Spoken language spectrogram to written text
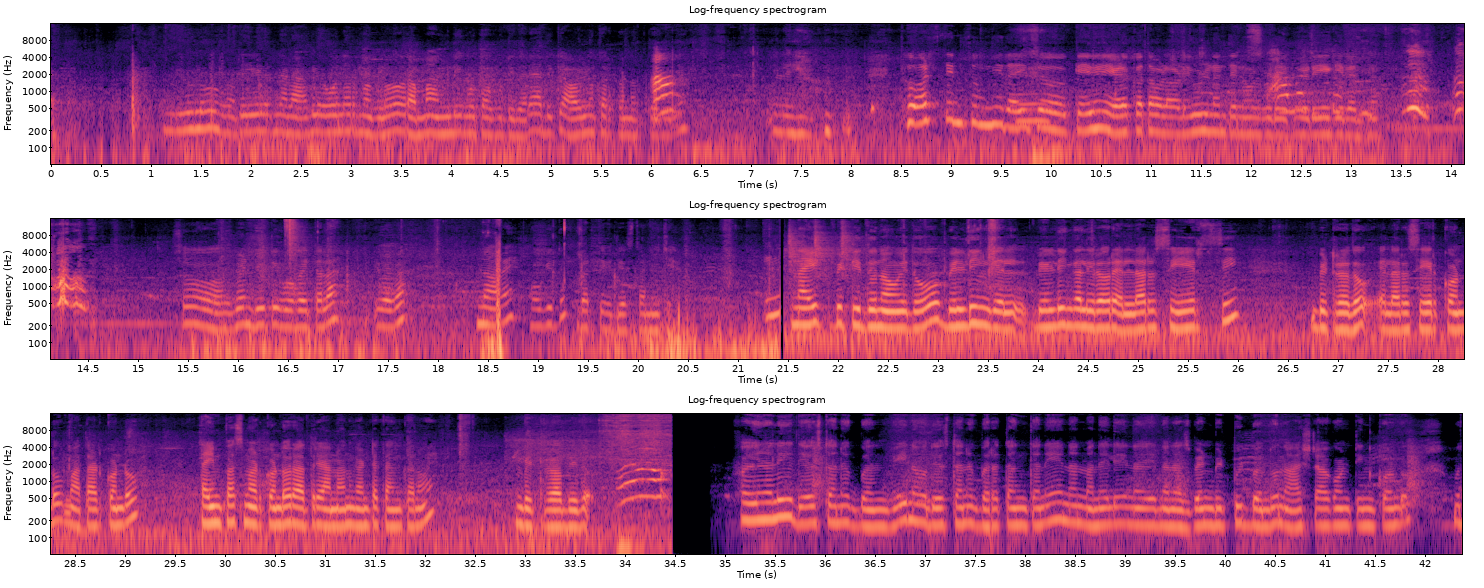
ಇವಳು ಅದೇ ಹೇಳಿದ್ನಲ್ಲ, ಆಗಲೇ ಓನರ್ ಮಗಳು, ಅವ್ರ ಅಮ್ಮ ಅಂಗಡಿಗೆ ಗೊತ್ತಾಗ್ಬಿಟ್ಟಿದ್ದಾರೆ, ಅದಕ್ಕೆ ಅವಳನ್ನೂ ಕರ್ಕೊಂಡು ಹೋಗ್ತಿದ್ದೀನಿ ತೋರಿಸ್ತೀನಿ ಸುಮ್ಮನೆ ರೈಸು. ಕೈ ಹೇಳ್ಕೊತಾವಳು ಅವಳು, ಇವಳನ್ನಂತೆ ನೋಡ್ಬಿಡಿ ರೆಡಿಯಾಗಿರೋದನ್ನ ಸೊ ಹಸ್ಬೆಂಡ್ ಡ್ಯೂಟಿಗೆ ಹೋಗೈತಲ್ಲ ಇವಾಗ ನಾವೇ ಹೋಗಿದ್ದು ಬರ್ತೀವಿ ದೇವಸ್ಥಾನಕ್ಕೆ. ನೈಟ್ ಬಿಟ್ಟಿದ್ದು ನಾವು ಇದು ಬಿಲ್ಡಿಂಗ್ ಎಲ್ ಬಿಲ್ಡಿಂಗಲ್ಲಿ ಎಲ್ಲರೂ ಸೇರಿಸಿ ಬಿಟ್ಟಿರೋದು. ಎಲ್ಲರೂ ಸೇರಿಕೊಂಡು ಮಾತಾಡಿಕೊಂಡು ಟೈಮ್ ಪಾಸ್ ಮಾಡಿಕೊಂಡು ರಾತ್ರಿ ಹನ್ನೊಂದು ಗಂಟೆ ತನಕನೂ ಬಿಟ್ಟಿರೋದು ಇದು. ಫೈನಲಿ ದೇವಸ್ಥಾನಕ್ಕೆ ಬಂದ್ವಿ. ನಾವು ದೇವಸ್ಥಾನಕ್ಕೆ ಬರೋ ತನಕನೇ ನನ್ನ ಮನೇಲಿ ನನ್ನ ಹಸ್ಬೆಂಡ್ ಬಿಟ್ಬಿಟ್ಟು ಬಂದು ನಾಷ್ಟ ಹಾಕೊಂಡು ತಿನ್ಕೊಂಡು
